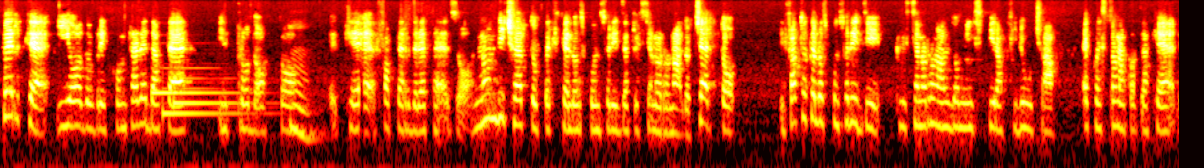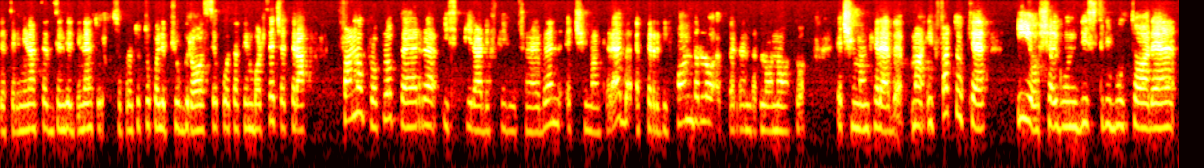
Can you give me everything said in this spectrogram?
perché io dovrei comprare da te il prodotto mm. che fa perdere peso? Non di certo perché lo sponsorizza Cristiano Ronaldo. Certo, il fatto che lo sponsorizzi Cristiano Ronaldo mi ispira fiducia e questa è una cosa che determinate aziende di network, soprattutto quelle più grosse, quotate in borsa, eccetera, fanno proprio per ispirare fiducia nel brand e ci mancherebbe, e per diffonderlo e per renderlo noto e ci mancherebbe. Ma il fatto che io scelgo un distributore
